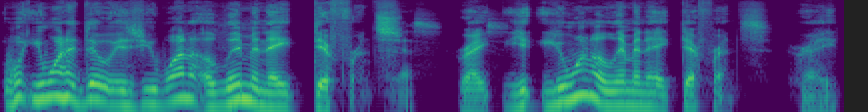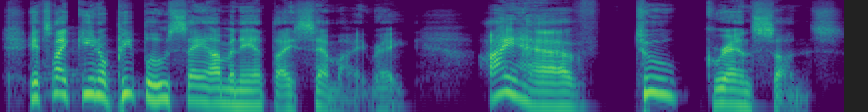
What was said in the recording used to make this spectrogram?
what you want to do is you want to eliminate difference, yes. right? You you want to eliminate difference, right? It's like you know people who say I'm an anti-Semite, right? I have two grandsons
